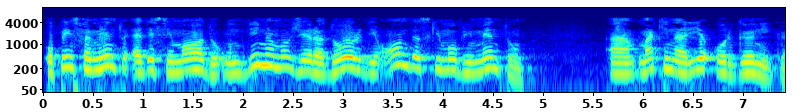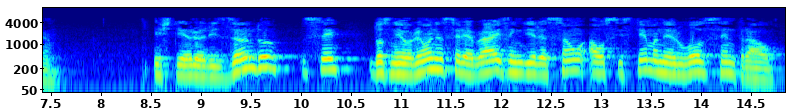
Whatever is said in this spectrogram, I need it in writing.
O pensamento é, desse modo, um dínamo gerador de ondas que movimentam a maquinaria orgânica, exteriorizando-se dos neurônios cerebrais em direção ao sistema nervoso central,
